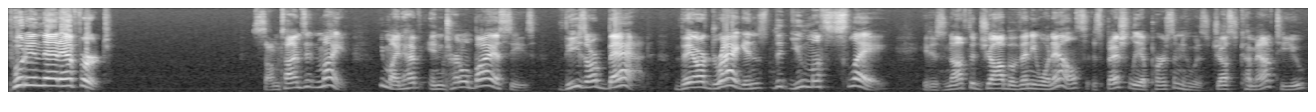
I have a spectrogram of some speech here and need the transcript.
put in that effort. Sometimes it might. You might have internal biases. These are bad. They are dragons that you must slay. It is not the job of anyone else, especially a person who has just come out to you,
